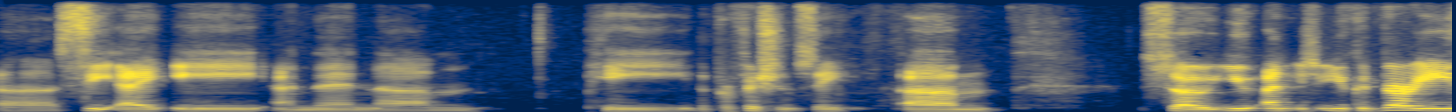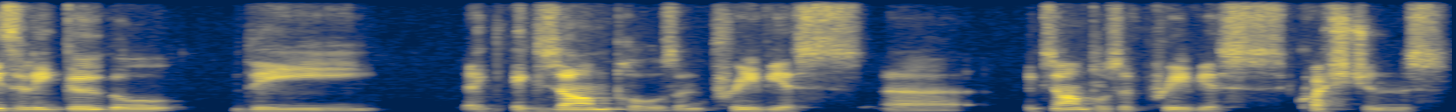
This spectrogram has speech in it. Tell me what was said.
uh, CAE, and then um, P, the proficiency. Um, so you and you could very easily Google the examples and previous uh, examples of previous questions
